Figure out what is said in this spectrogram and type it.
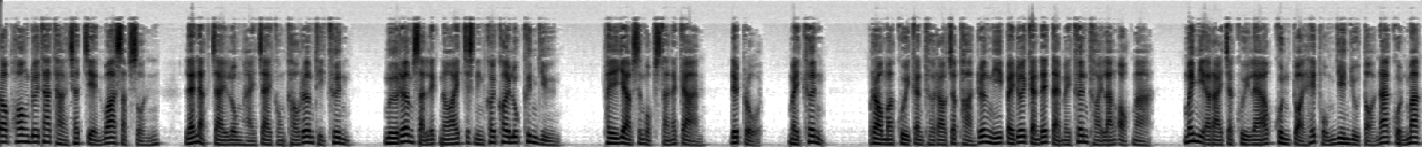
รอบๆห้องด้วยท่าทางชัดเจนว่าสับสน และหนักใจลมหายใจของเขาเริ่มถี่ขึ้น มือเริ่มสั่นเล็กน้อยเจสมินค่อยๆ ลุกขึ้นยืน พยายามสงบสถานการณ์ ได้โปรด ไมเคิลเรามาคุยกันเถอะเราจะผ่านเรื่องนี้ไปด้วยกันได้แต่ไมเคิลถอยหลังออกมา ไม่มีอะไรจะคุยแล้ว คุณปล่อยให้ผมยืนอยู่ต่อหน้าคนมาก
